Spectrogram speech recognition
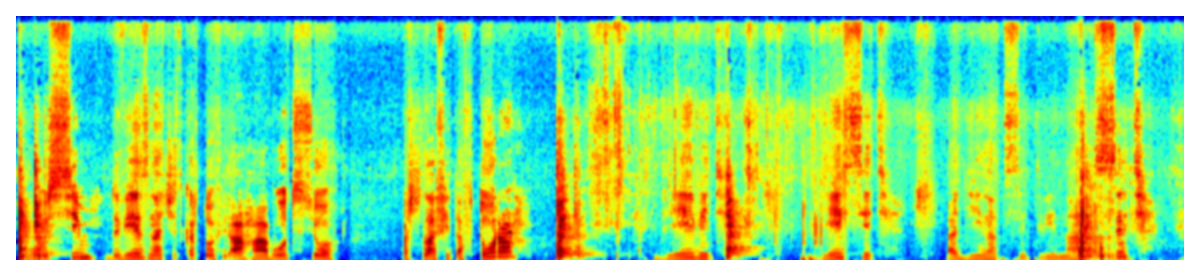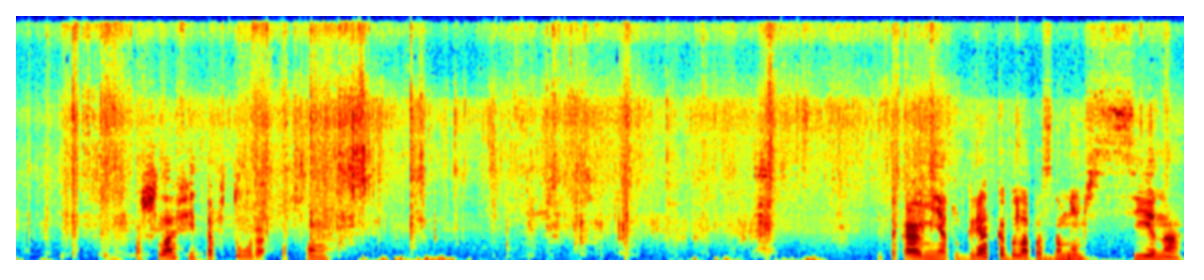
Восемь. Две, значит, картофель. Ага, вот все. Пошла фитофтора. Девять. Десять. Одиннадцать. Двенадцать. Пошла фитофтора. Опа. такая у меня тут грядка была, по основном сена.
